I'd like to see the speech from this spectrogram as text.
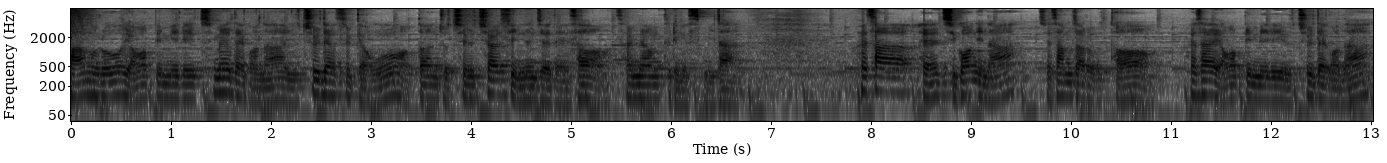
다음으로 영업비밀이 침해되거나 유출되었을 경우 어떠한 조치를 취할 수 있는지에 대해서 설명드리겠습니다. 회사의 직원이나 제3자로부터 회사의 영업비밀이 유출되거나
